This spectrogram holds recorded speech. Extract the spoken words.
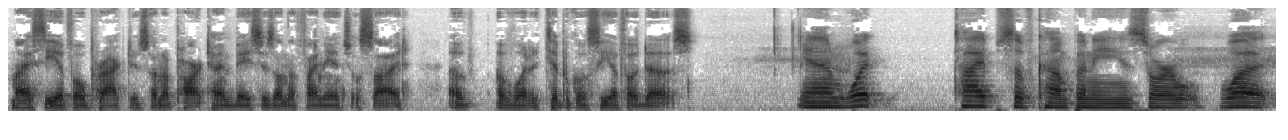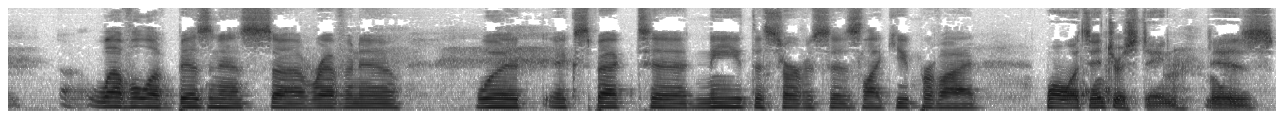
my CFO practice on a part time basis on the financial side of of what a typical CFO does. And what types of companies or what level of business uh, revenue would expect to need the services like you provide? Well, what's interesting is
